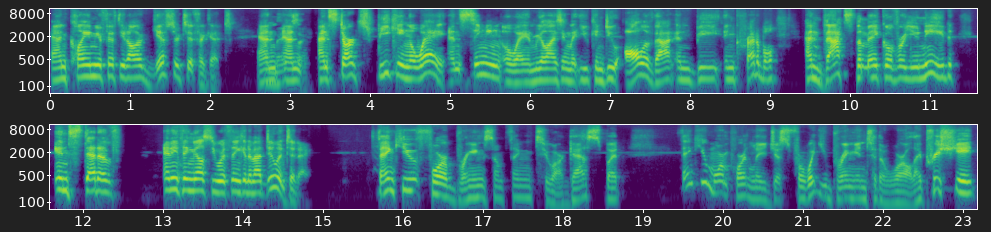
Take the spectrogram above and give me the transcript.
and claim your $50 gift certificate and and and start speaking away and singing away and realizing that you can do all of that and be incredible and that's the makeover you need instead of anything else you were thinking about doing today Thank you for bringing something to our guests, but thank you more importantly just for what you bring into the world. I appreciate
